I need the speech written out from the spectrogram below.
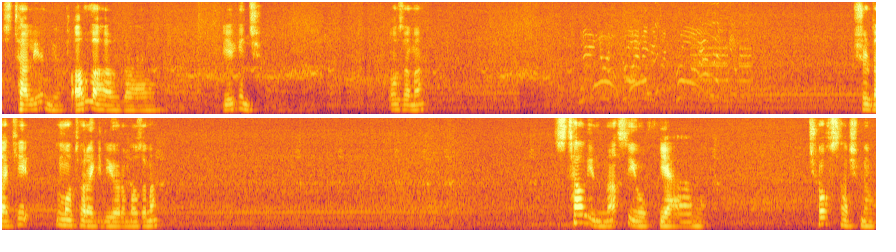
Stallion yok. Allah Allah. İlginç. O zaman şuradaki motora gidiyorum o zaman. Stallion nasıl yok ya? Çok saçma.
